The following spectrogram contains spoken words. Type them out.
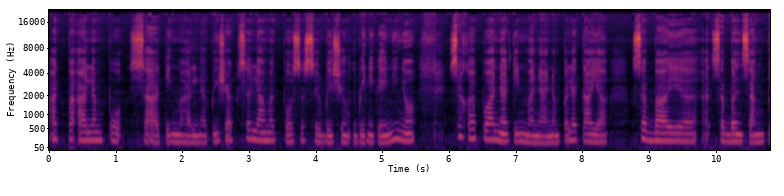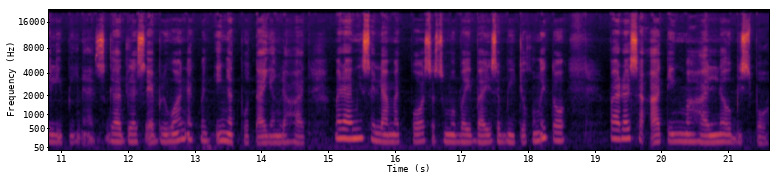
At paalam po sa ating mahal na Bishop. Salamat po sa serbisyong ibinigay ninyo sa kapwa natin mananampalataya sa baya, sa bansang Pilipinas. God bless everyone at mag-ingat po tayong lahat. Maraming salamat po sa sumubaybay sa video kong ito para sa ating mahal na obispo.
